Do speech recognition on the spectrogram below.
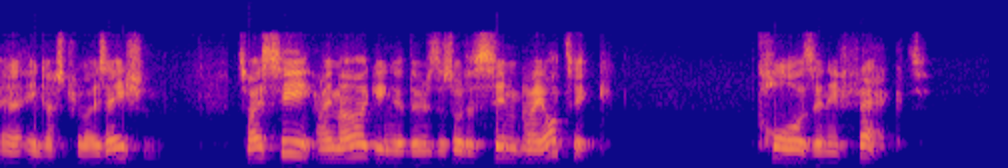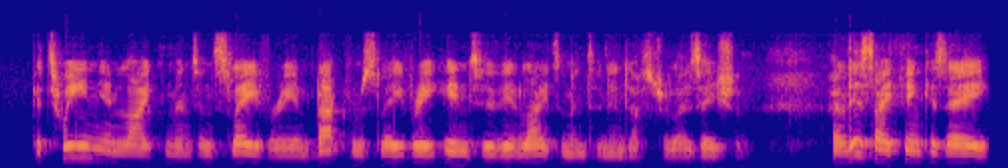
uh, industrialization. So I see I'm arguing that there is a sort of symbiotic cause and effect between the Enlightenment and slavery and back from slavery into the Enlightenment and industrialization. And this, I think, is a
